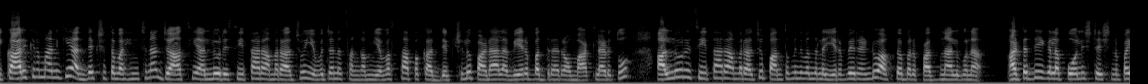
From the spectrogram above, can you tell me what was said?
ఈ కార్యక్రమానికి అధ్యక్షత వహించిన జాతీయ అల్లూరి సీతారామరాజు యువజన సంఘం వ్యవస్థాపక అధ్యక్షులు పడాల వీరభద్రరావు మాట్లాడుతూ అల్లూరి సీతారామరాజు పంతొమ్మిది వందల ఇరవై రెండు అక్టోబర్ పద్నాలుగున అడ్డదీగల పోలీస్ స్టేషన్ పై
